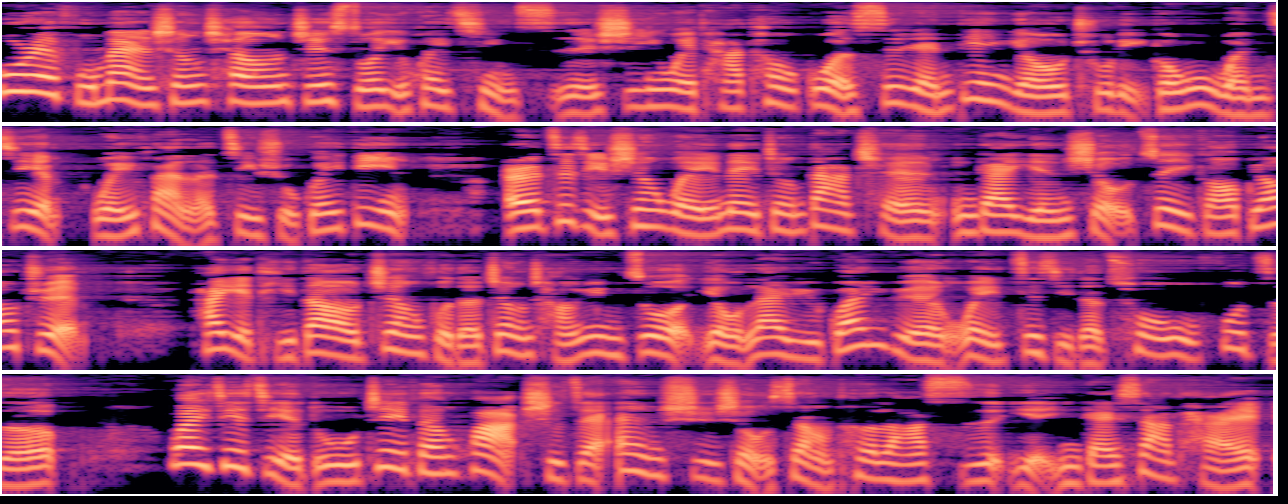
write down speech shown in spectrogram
布瑞弗曼声称，之所以会请辞，是因为他透过私人电邮处理公务文件，违反了技术规定，而自己身为内政大臣，应该严守最高标准。他也提到，政府的正常运作有赖于官员为自己的错误负责。外界解读这番话是在暗示首相特拉斯也应该下台。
